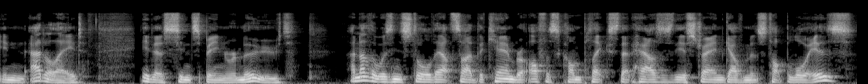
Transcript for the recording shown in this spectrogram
in Adelaide. It has since been removed. Another was installed outside the Canberra office complex that houses the Australian government's top lawyers,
